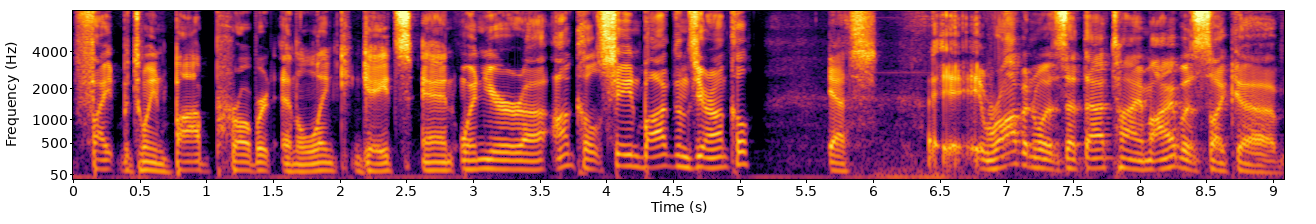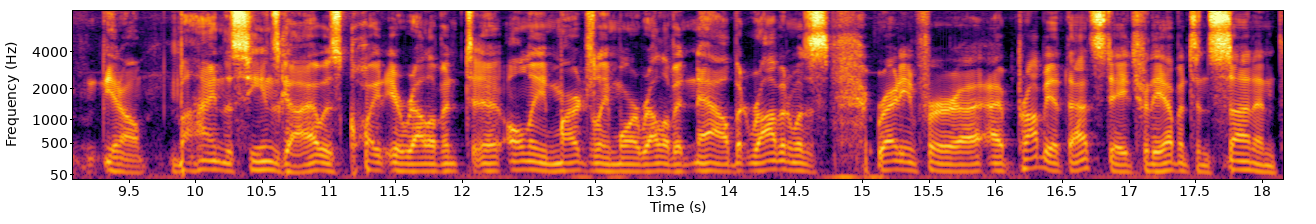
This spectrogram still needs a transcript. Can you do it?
fight between Bob Probert and Link Gaetz. And when your uh, uncle Shane Bogdan's your uncle, yes. Robin was at that time. I was like a you know behind the scenes guy. I was quite irrelevant, uh, only marginally more relevant now. But Robin was writing for uh, probably at that stage for the Edmonton Sun, and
